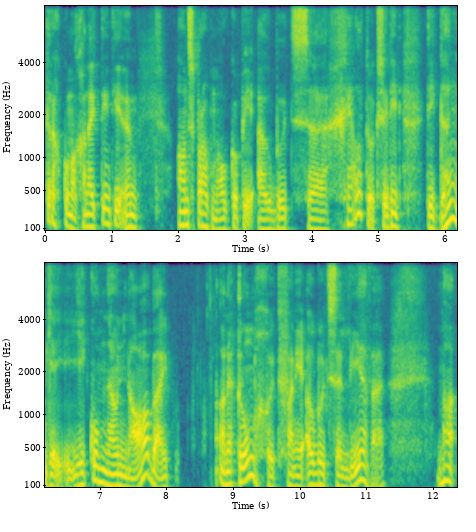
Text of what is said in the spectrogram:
terugkom, dan gaan hy 10 teen in aanspraak maak op die ou boet se geld ook. So die die ding jy jy kom nou naby aan 'n klomp goed van die ou boet se lewe. Maar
